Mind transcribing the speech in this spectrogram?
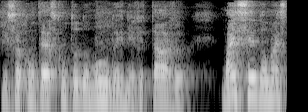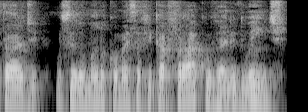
isso acontece com todo mundo, é inevitável. Mais cedo ou mais tarde, o ser humano começa a ficar fraco, velho e doente.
